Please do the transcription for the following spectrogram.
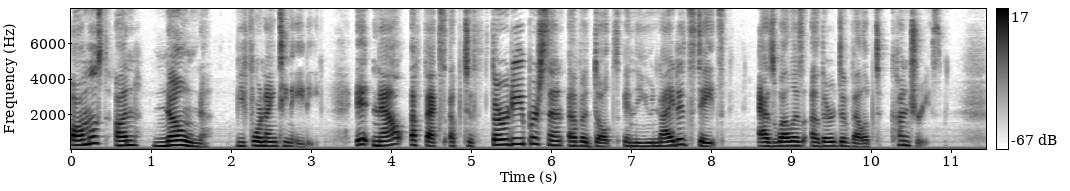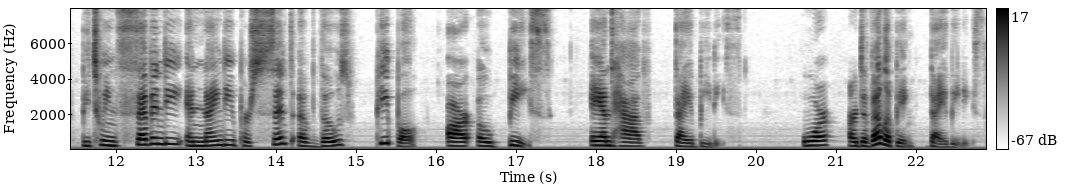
almost unknown before 1980. It now affects up to 30% of adults in the United States as well as other developed countries. Between 70 and 90% of those people are obese and have diabetes or are developing diabetes.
